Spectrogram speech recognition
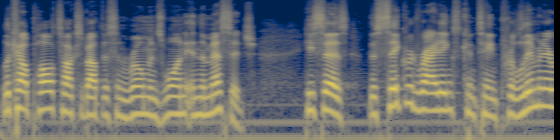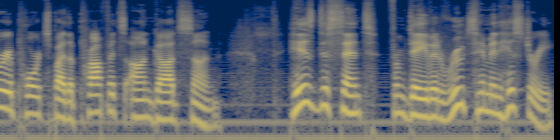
Look how Paul talks about this in Romans 1 in the message. He says, The sacred writings contain preliminary reports by the prophets on God's Son. His descent from David roots him in history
